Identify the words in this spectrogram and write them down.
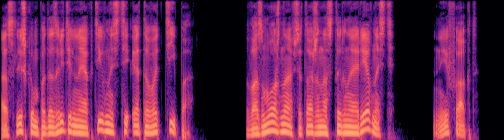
о слишком подозрительной активности этого типа. Возможно, все та же настырная ревность? Не факт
